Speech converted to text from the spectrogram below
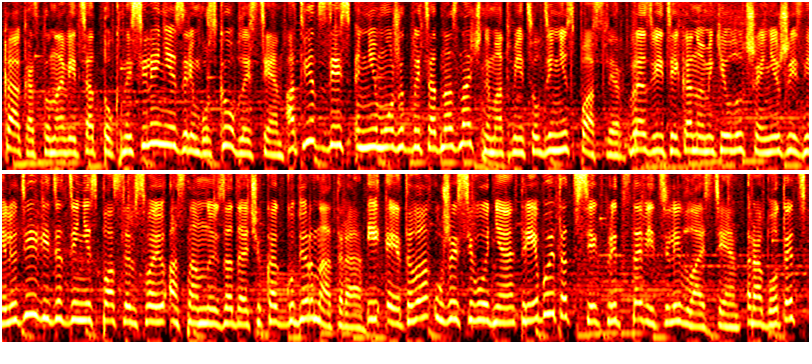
как остановить отток населения из Оренбургской области. Ответ здесь не может быть однозначным, отметил Денис Паслер. В развитии экономики и улучшении жизни людей видит Денис Паслер свою основную задачу как губернатора. И этого уже сегодня требует от всех представителей власти – работать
